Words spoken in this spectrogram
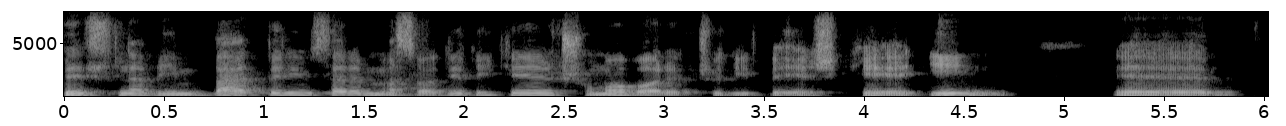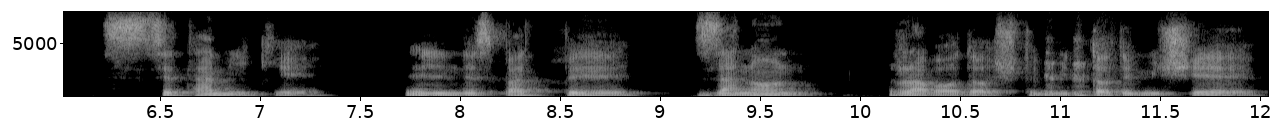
بشنویم. بعد بریم سر مصادیقی که شما وارد شدید بهش که این ستمی که نسبت به زنان روا داده میشه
